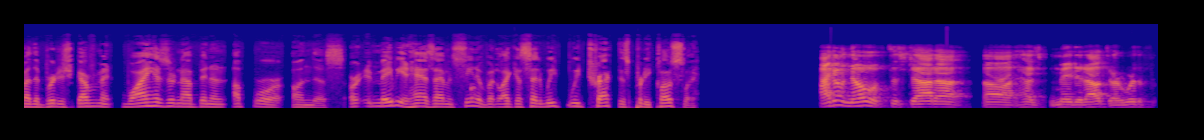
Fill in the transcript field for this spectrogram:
by the British government. Why has there not been an uproar on this? Or maybe it has. I haven't seen it, but like I said, we we track this pretty closely. I don't know if this data uh, has made it out there. We're the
